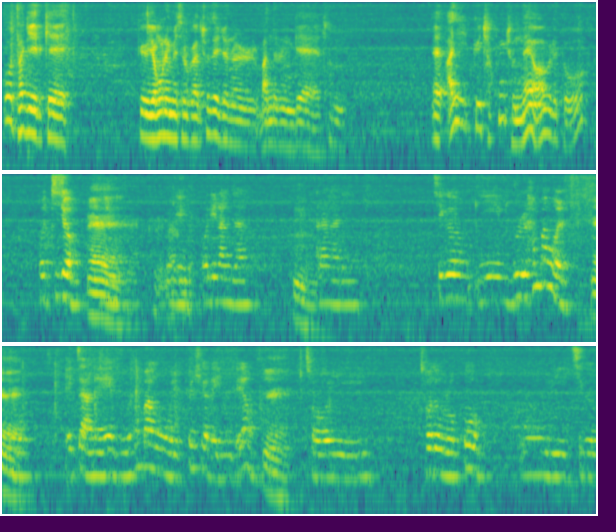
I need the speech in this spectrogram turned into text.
꿋하게 이렇게 그 영혼의 미술관 초대전을 만드는 게 참. 예, 아니 그 작품이 좋네요. 그래도. 멋지죠? 예. 네. 그러나- 우리 어린 왕자 음. 사랑아리 지금 이 물 한 방울 예. 뭐 액자 안에 물 한 방울 표시가 되어 있는데요. 예. 저희 저도 그렇고 우리 지금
